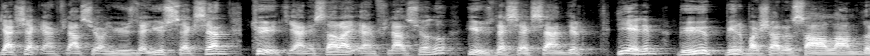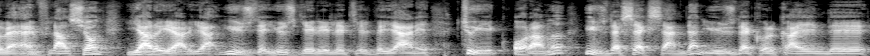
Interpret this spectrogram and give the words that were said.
gerçek enflasyon yüzde 180, TÜİK yani saray enflasyonu yüzde 80'dir. Diyelim büyük bir başarı sağlandı ve enflasyon yarı yarıya yüzde yüz geriletildi. Yani TÜİK oranı yüzde seksenden yüzde kırka indi.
